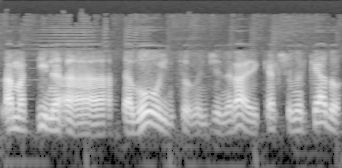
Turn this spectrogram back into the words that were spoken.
la mattina da voi, insomma in generale del calciomercato,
